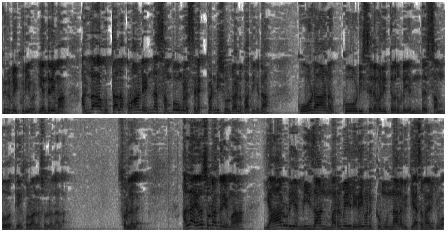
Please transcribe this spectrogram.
பெருமைக்குரியவன். ஏன் தெரியுமா? அல்லாஹு தாலா குர்ஆன்ல என்ன சம்பவங்களை செலக்ட் பண்ணி சொல்றான்னு பாத்தீங்கன்னா கோடான கோடி செலவழித்தவர்களுடைய எந்த சம்பவத்தையும் குரான்ல சொல்லல அல்லாஹ். சொல்லல. அல்லாஹ் எதை சொல்றான் தெரியுமா? யாருடைய மீசான் மறுமையில் இறைவனுக்கு முன்னால வித்தியாசமா இருக்குமோ?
